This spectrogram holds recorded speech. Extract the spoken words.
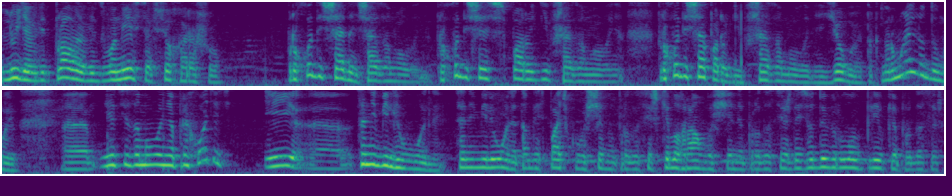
людям відправив, віддзвонився, все хорошо. Проходить ще день, ще замовлення. Проходить ще пару днів, ще замовлення. Проходить ще пару днів, ще замовлення. Йомою, так нормально думаю. Е, і ці замовлення приходять, і е, це не мільйони. Це не мільйони. Там десь пачку вощину продасиш, кілограм вощини продасиш, десь один рулон плівки продасиш.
